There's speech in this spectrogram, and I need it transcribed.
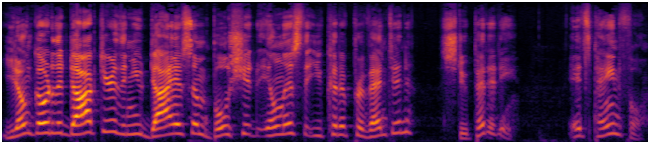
You don't go to the doctor, then you die of some bullshit illness that you could have prevented. Stupidity. It's painful.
